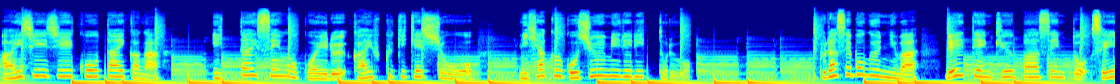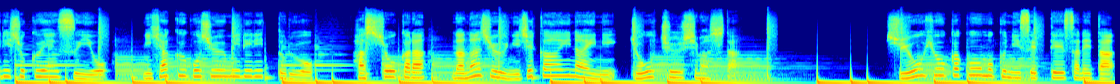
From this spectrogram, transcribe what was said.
IgG 抗体価が1対1000を超える回復期結晶を 250ml を。プラセボ群には0.9%生理食塩水を 250ml を発症から72時間以内に常駐しました。主要評価項目に設定された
